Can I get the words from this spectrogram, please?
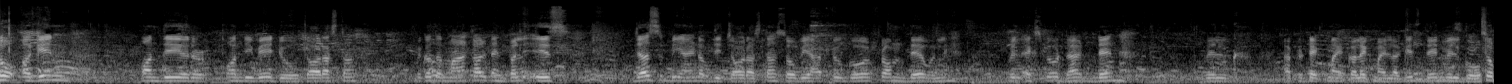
So again on the on the way to Chaurasta because the Mahakal temple is just behind of the Chaurasta so we have to go from there only we'll explore that then we'll have to take my collect my luggage then we'll go so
